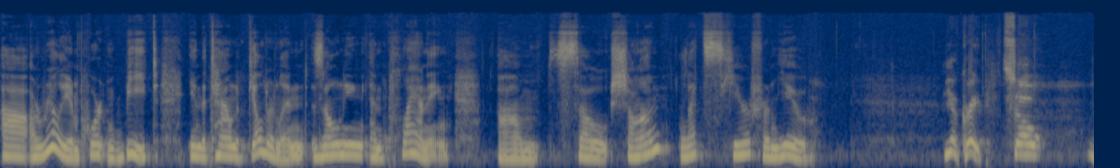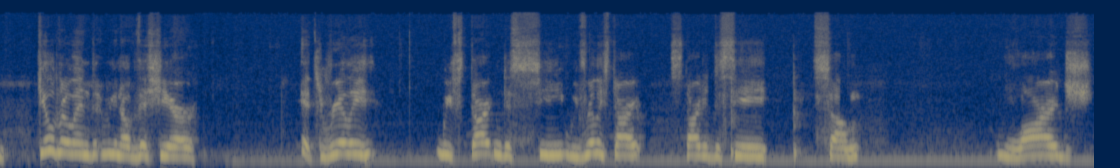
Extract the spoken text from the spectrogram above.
uh, a really important beat in the town of Guilderland, zoning and planning. Um, so, Sean, let's hear from you. Yeah, great. So, Guilderland, you know, this year, it's really we've starting to see we've really start started to see some large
